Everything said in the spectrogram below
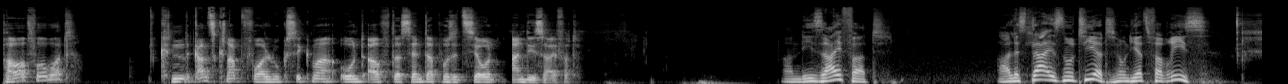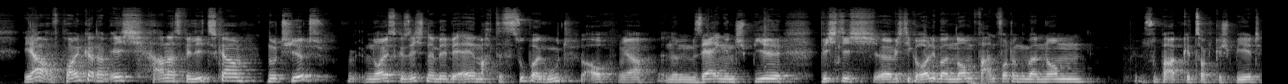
Power Forward, kn ganz knapp vor Luke Sigma und auf der Center-Position Andy Seifert. Andi Seifert. Alles klar, ist notiert. Und jetzt Fabrice. Ja, auf Point Guard habe ich Anas Velitska notiert. Neues Gesicht in der BBL macht es super gut. Auch ja in einem sehr engen Spiel wichtig, äh, wichtige Rolle übernommen, Verantwortung übernommen, super abgezockt gespielt.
